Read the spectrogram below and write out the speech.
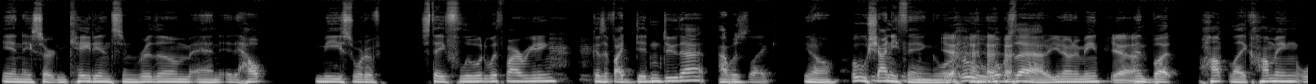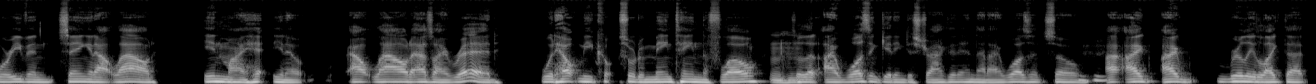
in a certain cadence and rhythm, and it helped me sort of stay fluid with my reading. Because if I didn't do that, I was like, you know, ooh, shiny thing, or Yeah. ooh, what was that, or you know what I mean? yeah, and but hum, like humming or even saying it out loud in my head, you know, out loud as I read would help me co- sort of maintain the flow Mhm. so that I wasn't getting distracted and that I wasn't. So Mhm. I, I I really like that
